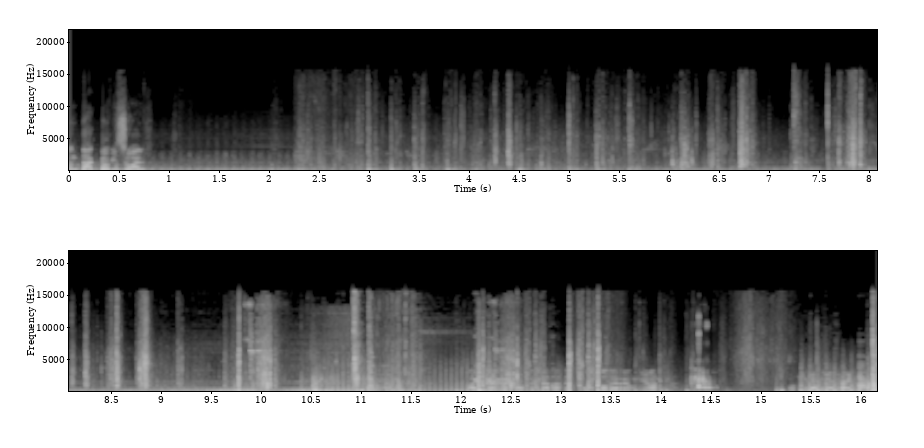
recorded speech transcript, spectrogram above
Contacto visual. Marcando coordenadas de punto de reunión. Ubicación marcada.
